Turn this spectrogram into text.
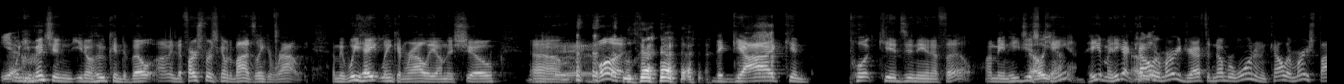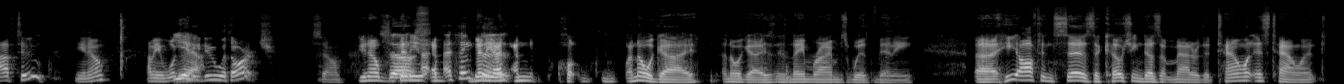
yeah, When you mention, you know, who can develop, I mean, the first person to come to mind is Lincoln Riley. I mean, we hate Lincoln Riley on this show, um, but the guy can put kids in the NFL. I mean, he just Oh, yeah. can. He, I mean, he got Oh, Kyler yeah. Murray drafted number one, and Kyler Murray's five two. You know, I mean, what Yeah. can he do with Arch? So You know, So, Benny. I- I, I think Benny. the- I, I'm- I know a guy. I know a guy. His name rhymes with Benny. Uh, he often says the coaching doesn't matter. That talent is talent.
